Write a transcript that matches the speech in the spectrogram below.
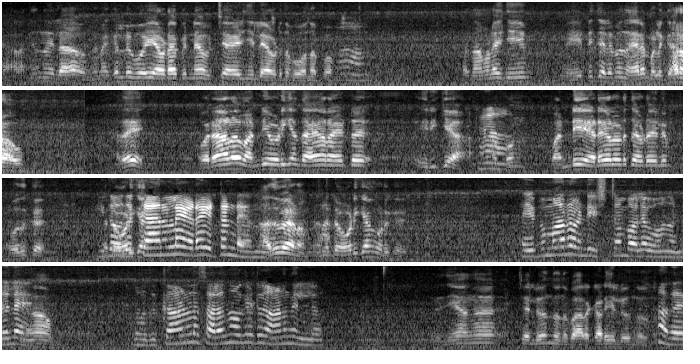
കളഞ്ഞൊന്നുമില്ല. ഒന്നിനക്കല്ല് പോയി അവിടെ പിന്നെ ഉച്ച കഴിഞ്ഞില്ലേ അവിടുന്ന് പോന്നപ്പോ നമ്മൾ ഇനിയും വീട്ടിൽ ചെല്ലുമ്പോൾ നേരം വെളുക്കാറാവും. അതെ ഒരാൾ വണ്ടി ഓടിക്കാൻ തയ്യാറായിട്ട് ഇരിക്കുക. അപ്പം വണ്ടി ഇടകളെടുത്ത് എവിടെയെങ്കിലും ഒതുക്ക്. എന്നിട്ട് ഇട ഇട്ടണ്ടേ അത് വേണം. എന്നിട്ട് ഓടിക്കാൻ കൊടുക്ക്. അയ്യപ്പന്മാരുടെ വണ്ടി ഇഷ്ടം പോലെ പോകുന്നുണ്ട് അല്ലേ ഒതുക്കാനുള്ള സ്ഥലം നോക്കിയിട്ട് കാണുന്നില്ലല്ലോ. ഇനി അങ്ങ് ചെല്ലുമെന്ന് തോന്നുന്നു. പാലക്കാട് ചെല്ലുമെന്ന് തോന്നുന്നു. അതെ.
